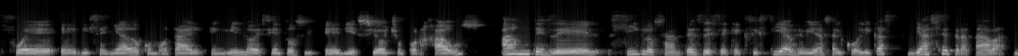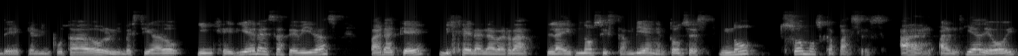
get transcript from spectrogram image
fue eh, diseñado como tal en 1918 por House. Antes de él, siglos antes, desde que existían bebidas alcohólicas, ya se trataba de que el imputado o el investigado ingiriera esas bebidas para que dijera la verdad. La hipnosis también. Entonces, no somos capaces al día de hoy,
